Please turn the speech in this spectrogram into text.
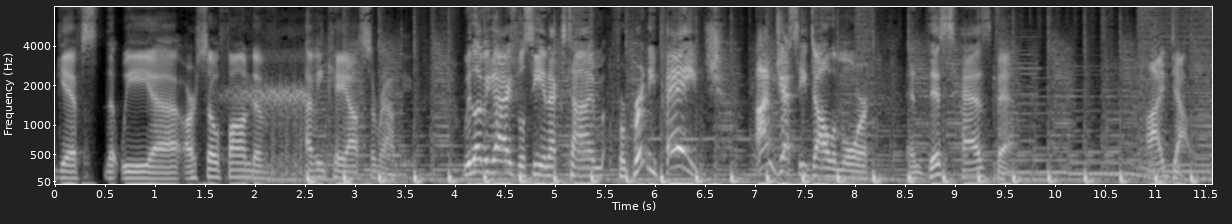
gifts that we uh, are so fond of having chaos surrounding. We love you guys. We'll see you next time. For Brittany Page, I'm Jesse Dollemore, and this has been I doubt.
